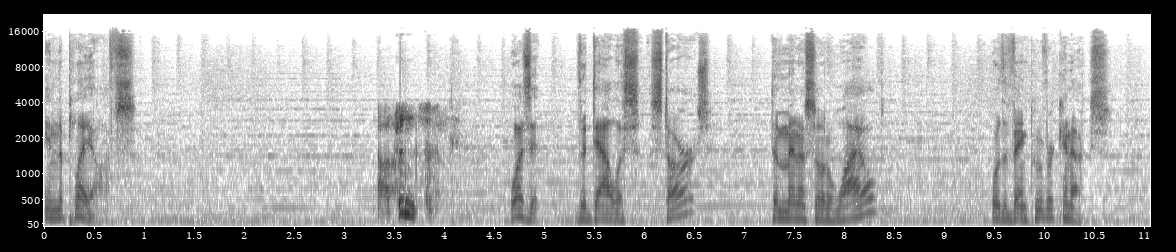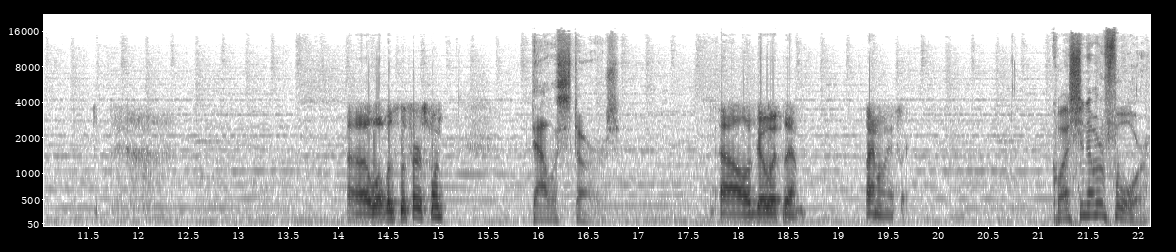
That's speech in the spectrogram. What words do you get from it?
in the playoffs? Options? Was it the Dallas Stars, the Minnesota Wild, or the Vancouver Canucks? Uh, what was the first one? Dallas Stars. I'll go with them. Final answer. Question number four.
